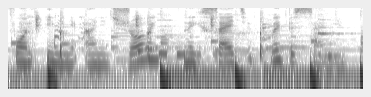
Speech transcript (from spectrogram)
фонд имени Ани Чижовой на их сайте в описании.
